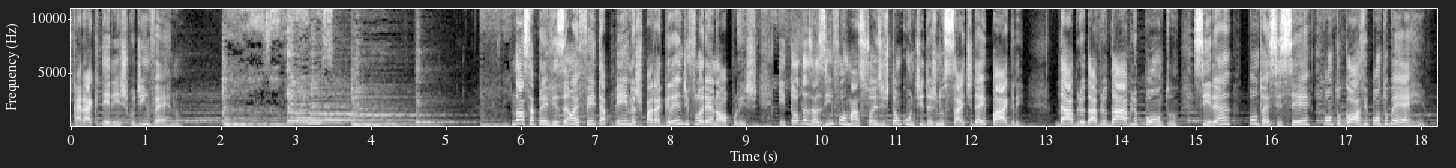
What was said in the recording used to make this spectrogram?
característico de inverno. Nossa previsão é feita apenas para a Grande Florianópolis e todas as informações estão contidas no site da Ipagre www.ciran.sc.gov.br.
